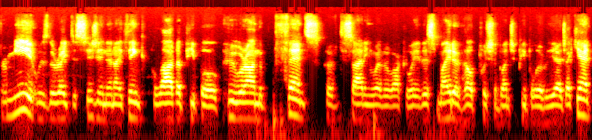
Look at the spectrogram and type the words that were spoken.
for me, it was the right decision, and I think a lot of people who were on the fence of deciding whether to walk away, this might have helped push a bunch of people over the edge. I can't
